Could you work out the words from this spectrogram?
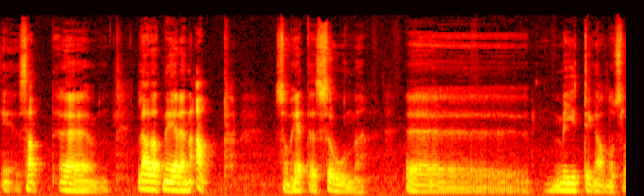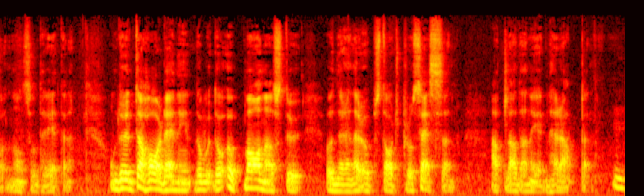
i, satt, eh, laddat ner en app som heter Zoom eh, Meeting av något slag, något sånt här heter den. Om du inte har den, då, då uppmanas du under den här uppstartsprocessen att ladda ner den här appen. Mm.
